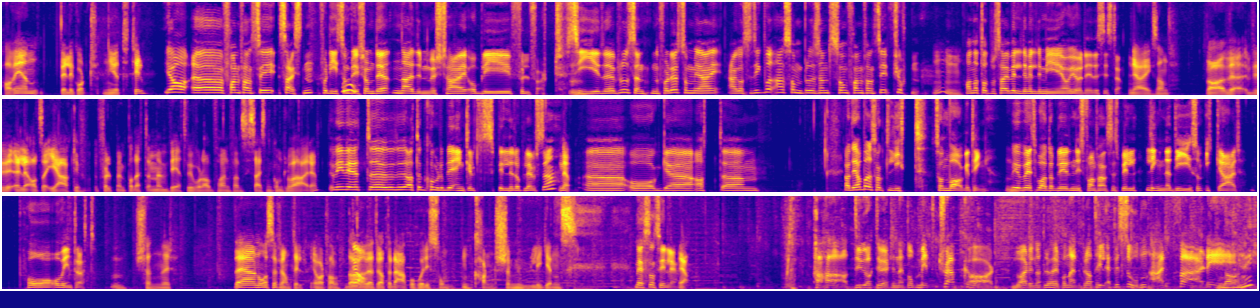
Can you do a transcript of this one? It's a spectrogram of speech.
Har vi en veldig kort nyhet til? Ja, uh, Final Fantasy 16, for de som bryr seg om det, nærmer seg å bli fullført. Sier eh, produsenten for det, som jeg er ganske sikker på er samme produsent som Final Fantasy 14. Mm. Han har tatt på seg veldig veldig mye å gjøre i det siste. Ja, ikke sant? Hva, vi, eller, altså, jeg har ikke fulgt med på dette, men vet vi hvordan Final Fantasy 16 kommer til å være? Vi vet uh, at det kommer til å bli enkeltspilleropplevelse, Ja. uh, og uh, at um, Ja, de har bare sagt litt sånn vage ting. Vi vet bare at det blir nytt Final Fantasy-spill lignende de som ikke er på over internett. Skjønner. Det er noe å se fram til, i hvert fall. Da Ja. vet vi at det er på horisonten, kanskje, muligens. Mest sannsynlig. Ja. Haha, du aktiverte nettopp mitt trap card. Nå er du nødt til å høre på nerdeprat til episoden er ferdig. Nani?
